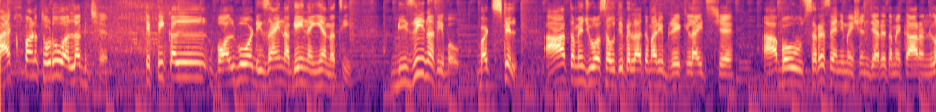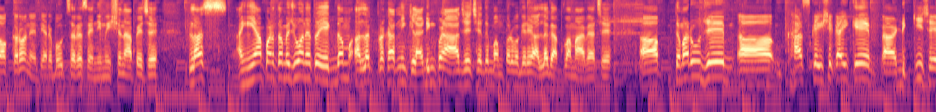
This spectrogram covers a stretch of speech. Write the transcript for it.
બેક પણ થોડું અલગ છે. ટિપિકલ વોલ્વો ડિઝાઇન અગેઇન અહીંયા નથી. બિઝી નથી બહુ બટ સ્ટીલ આ તમે જુઓ સૌથી પહેલાં તમારી બ્રેક લાઇટ્સ છે. આ બહુ સરસ એનિમેશન જ્યારે તમે કાર અનલોક કરો ને ત્યારે બહુ સરસ એનિમેશન આપે છે. પ્લસ અહીંયા પણ તમે જુઓ ને તો એકદમ અલગ પ્રકારની ક્લેડિંગ પણ આ જે છે તે બમ્પર વગેરે અલગ આપવામાં આવ્યા છે. તમારું જે ખાસ કહી શકાય કે ડિક્કી છે,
